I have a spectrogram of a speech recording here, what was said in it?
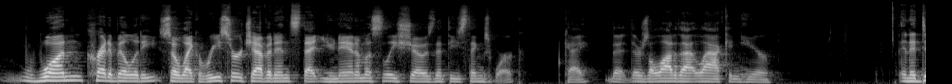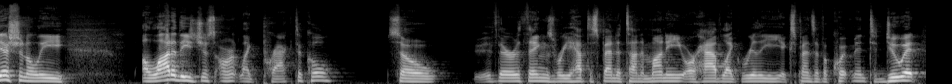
one credibility. So, like research evidence that unanimously shows that these things work. Okay. There's a lot of that lacking here. And additionally, a lot of these just aren't like practical. So, if there are things where you have to spend a ton of money or have like really expensive equipment to do it,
